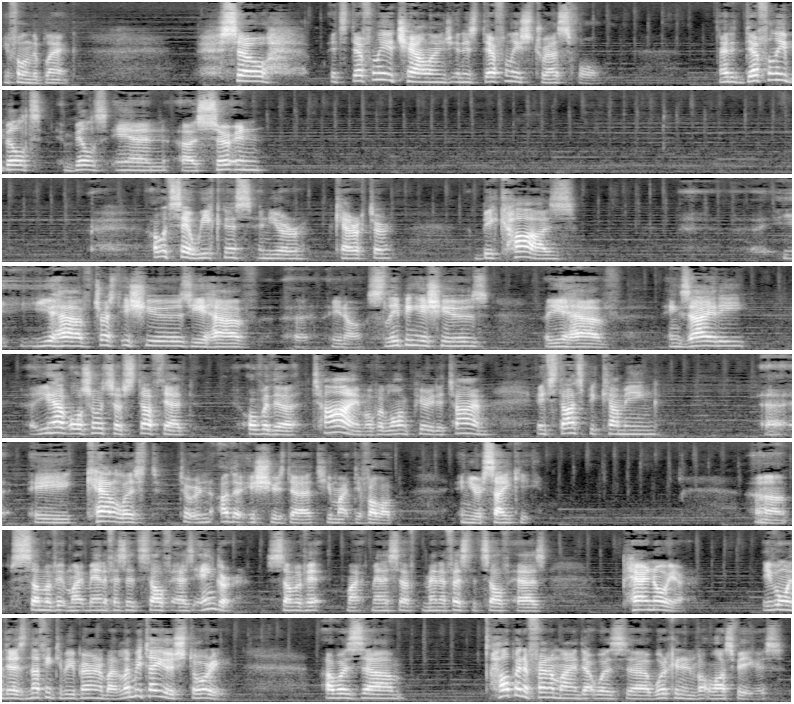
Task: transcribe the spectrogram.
you fill in the blank. So it's definitely a challenge and it's definitely stressful, and it definitely builds builds in a certain I would say weakness in your character because you have trust issues, you have uh, you know sleeping issues, you have anxiety, you have all sorts of stuff that over the time, over a long period of time, it starts becoming uh, a catalyst to other issues that you might develop in your psyche. Uh, some of it might manifest itself as anger. Some of it might manifest, manifest itself as paranoia, even when there's nothing to be paranoid about. Let me tell you a story. I was um, helping a friend of mine that was uh, working in Las Vegas.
